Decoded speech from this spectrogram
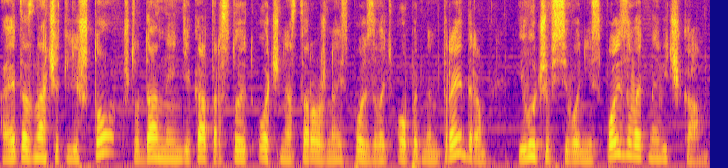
А это значит лишь то, что данный индикатор стоит очень осторожно использовать опытным трейдерам и лучше всего не использовать новичкам,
